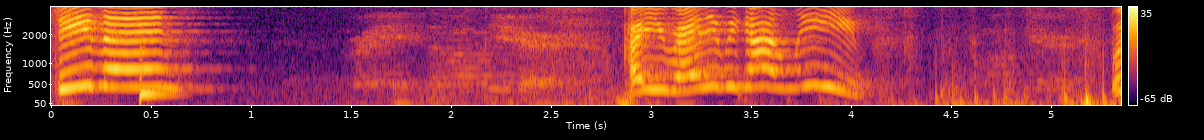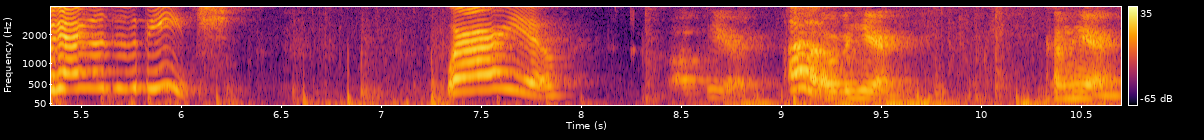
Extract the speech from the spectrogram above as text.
Stephen! Are you ready? We gotta leave. We gotta go to the beach. Where are you? Up here. Oh. Over here. Come here.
